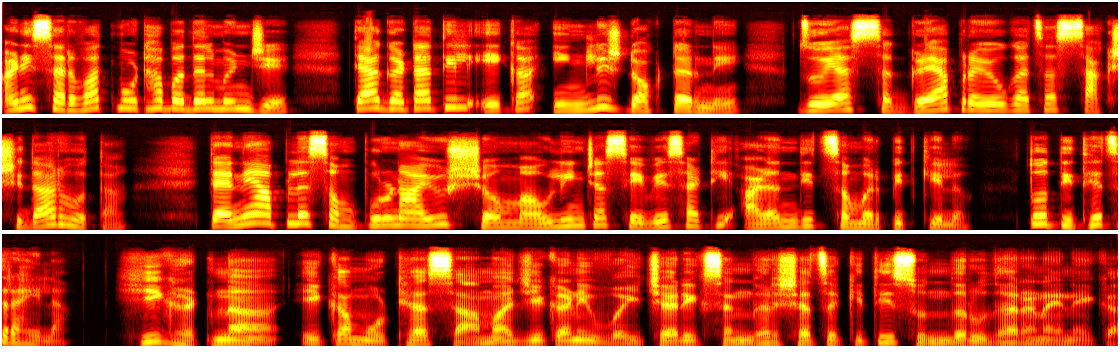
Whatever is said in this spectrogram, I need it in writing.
आणि सर्वात मोठा बदल म्हणजे त्या गटातील एका इंग्लिश डॉक्टरने जो या सगळ्या प्रयोगाचा साक्षीदार होता त्याने आपलं संपूर्ण आयुष्य माऊलींच्या सेवेसाठी आळंदीत समर्पित केलं. तो तिथेच राहिला. ही घटना एका मोठ्या सामाजिक आणि वैचारिक संघर्षाचं किती सुंदर उदाहरण आहे नाही का?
